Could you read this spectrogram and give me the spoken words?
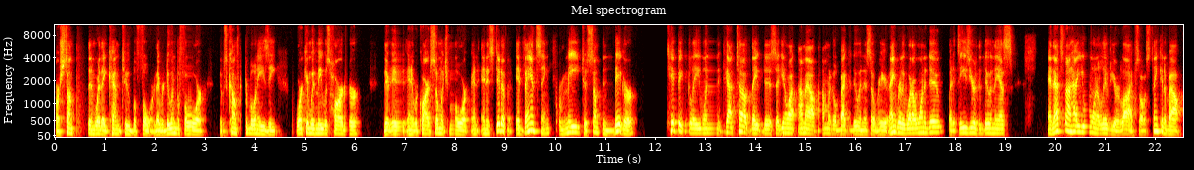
or something where they come to before. They were doing before. It was comfortable and easy. Working with me was harder. There and it required so much more. And and instead of advancing from me to something bigger typically when it got tough they just said you know what? I'm out. I'm going to go back to doing this over here. It ain't really what i want to do but it's easier than doing this and that's not how you want to live your life. So I was thinking about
